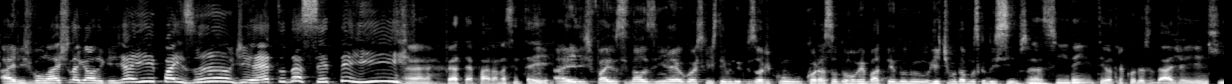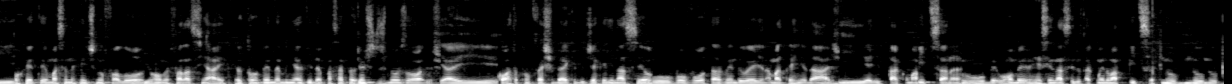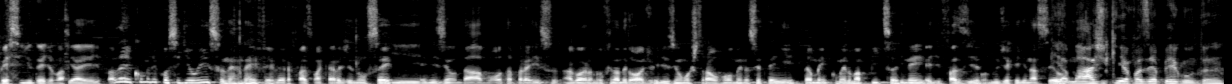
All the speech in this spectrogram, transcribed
Aí eles vão lá, acho legal, né? Que, e aí, paizão, direto da CTI. É, foi até parar na CTI. Aí eles fazem um sinalzinho, aí eu gosto que eles terminam o episódio com o coração do Homer batendo no ritmo da música dos Simpsons. né? Assim, tem, tem outra curiosidade episódio aí, que porque tem uma cena que a gente não falou, e o Homer fala assim: ai, eu tô vendo a minha vida passar por diante dos meus olhos. E aí corta pra um flashback do dia que ele nasceu, o vovô tá vendo ele na maternidade e ele tá com uma pizza, né? O, o Homer recém-nascido tá comendo uma pizza no, no, no bercinho dele lá. E aí ele fala: ei, como ele conseguiu isso, né? Da enfermeira faz uma cara de não sei. E eles iam dar a volta pra isso. Agora no final do episódio, eles iam mostrar o Homer no CTI também comendo uma pizza, que nem ele fazia no dia que ele nasceu. E a Marge que ia fazer a pergunta, né?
